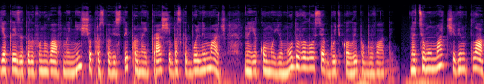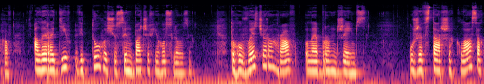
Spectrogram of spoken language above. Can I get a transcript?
який зателефонував мені, щоб розповісти про найкращий баскетбольний матч, на якому йому довелося будь-коли побувати. На цьому матчі він плакав, але радів від того, що син бачив його сльози. Того вечора грав Леброн Джеймс. Уже в старших класах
